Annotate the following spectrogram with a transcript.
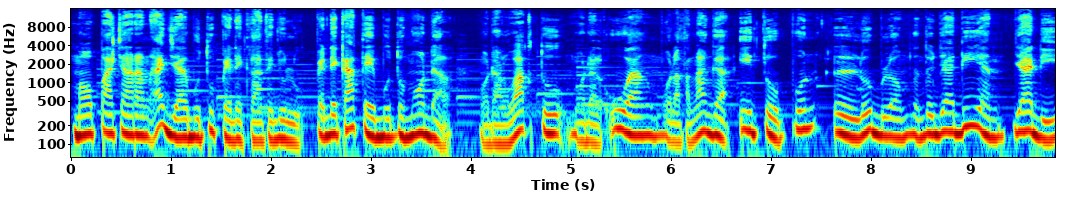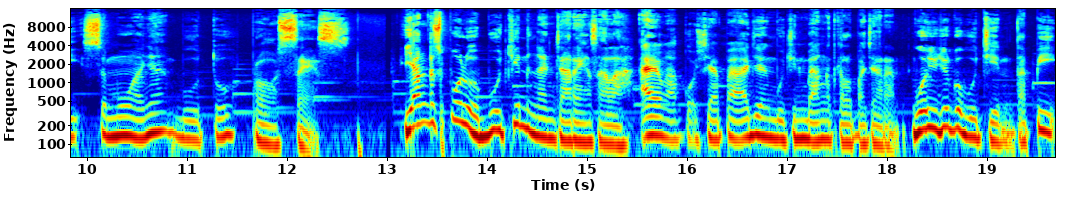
Mau pacaran aja butuh PDKT dulu. PDKT butuh modal. Modal waktu, modal uang, modal tenaga. Itu pun lu belum tentu jadian. Jadi semuanya butuh proses. Yang ke-10, bucin dengan cara yang salah. Ayo ngaku siapa aja yang bucin banget kalau pacaran. Gue jujur gue bucin, tapi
